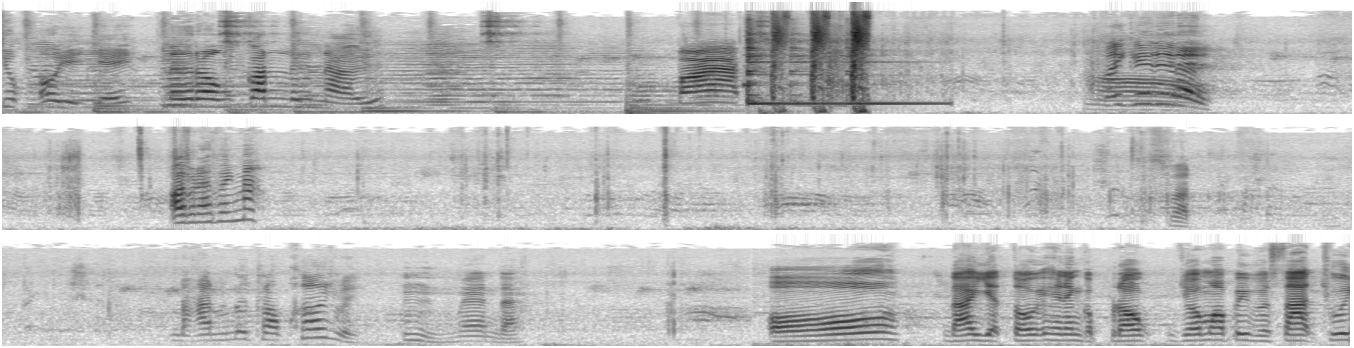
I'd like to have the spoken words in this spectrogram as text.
ជប់អុយយាយនៅរោងកុនឬនៅបាទទៅគេទៀតហើយអត់ប្រេះពេញមកស្វាត់បានមិនដូចធ្លាប់ឃើញវិញមែនតា អូដៃយ៉ាតូចហើយនឹងកប្រុកយកមកពីប្រាសាទជួយ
